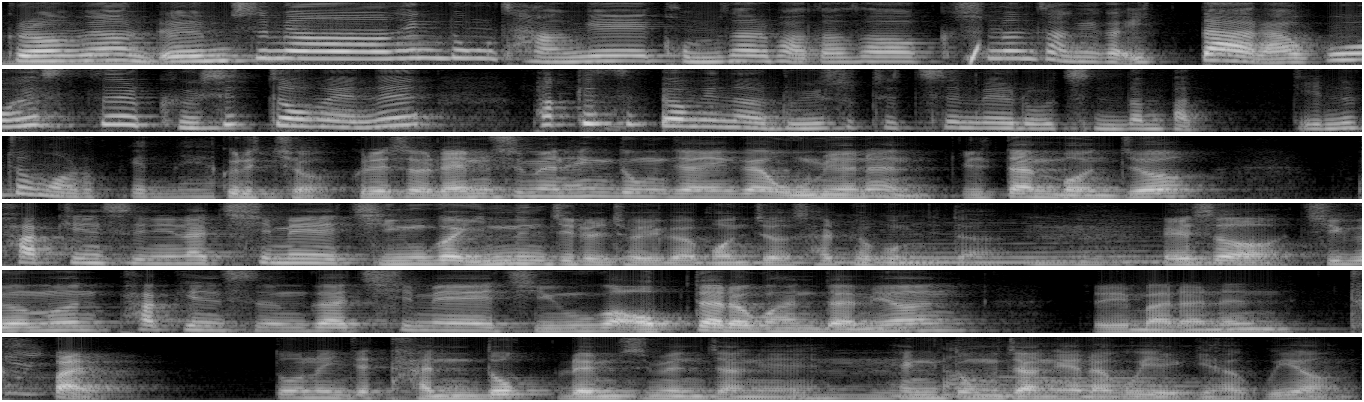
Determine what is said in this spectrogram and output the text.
그러면 렘수면 행동 장애 검사를 받아서 수면 장애가 있다라고 했을 그 시점에는 파킨슨병이나 루이소체 치매로 진단받기는 좀 어렵겠네요. 그렇죠. 그래서 렘수면 행동 장애가 오면은 일단 먼저 파킨슨이나 치매의 징후가 있는지를 저희가 먼저 살펴봅니다. 음. 그래서 지금은 파킨슨과 치매의 징후가 없다라고 한다면 저희 말하는 특발 또는 이제 단독 렘수면 장애, 음. 행동 장애라고 아. 얘기하고요.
